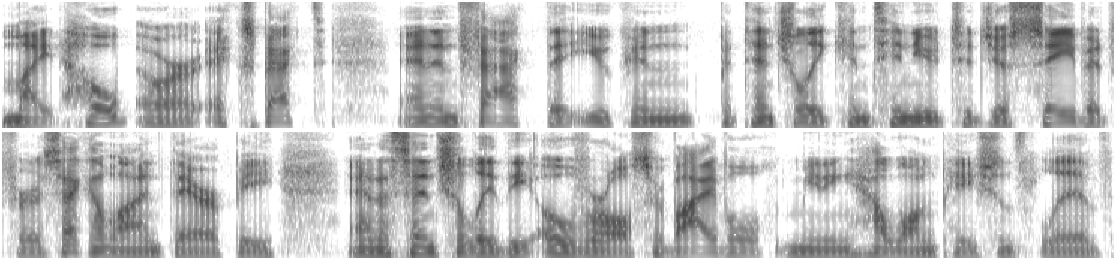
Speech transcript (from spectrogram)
might hope or expect. And in fact, that you can potentially continue to just save it for a second line therapy. And essentially, the overall survival, meaning how long patients live,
